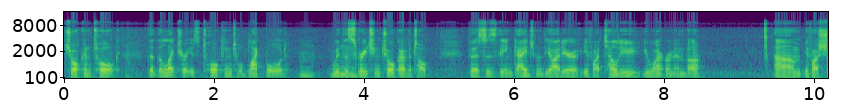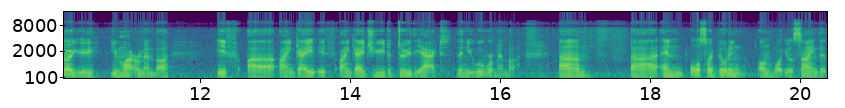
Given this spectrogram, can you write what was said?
chalk and talk that the lecturer is talking to a blackboard with the screeching chalk over top versus the engagement, the idea of if I tell you, you won't remember. Um, if I show you, you might remember. If uh, I engage, if I engage you to do the act, then you will remember. Um, uh, and also building on what you're saying that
